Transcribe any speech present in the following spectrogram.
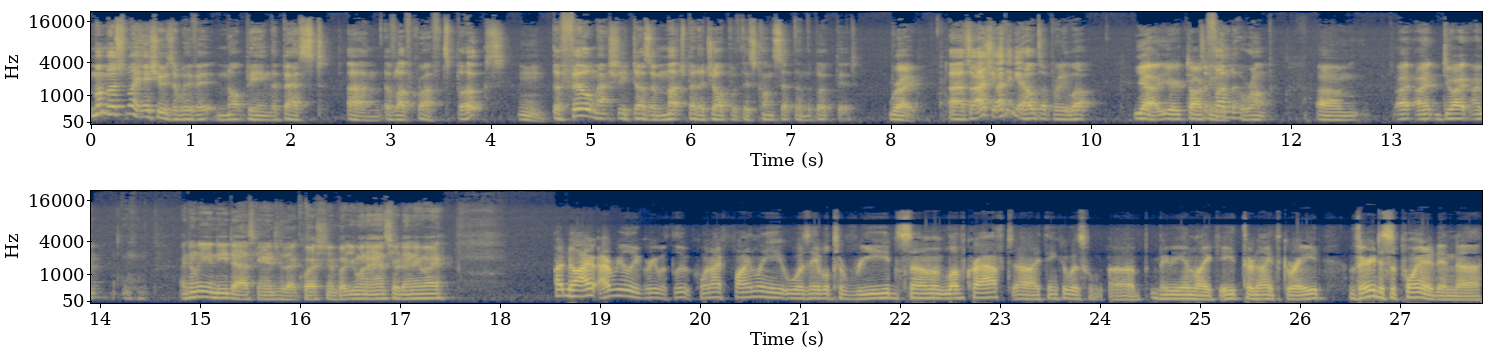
my, most of my issues are with it not being the best um, of Lovecraft's books. Mm. The film actually does a much better job with this concept than the book did. Right. Uh, so actually, I think it holds up pretty well. Yeah, you're talking. It's a fun little romp. Um, I, I do I I'm, I don't even need to ask Andrew that question, but you want to answer it anyway? Uh, no, I, I really agree with Luke. When I finally was able to read some Lovecraft, uh, I think it was uh, maybe in like eighth or ninth grade. Very disappointed in uh,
